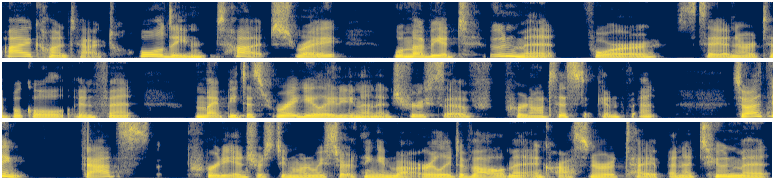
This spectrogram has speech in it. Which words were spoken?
eye contact, holding, touch, right? What might be attunement for, say, a neurotypical infant might be dysregulating and intrusive for an autistic infant. So, I think that's pretty interesting when we start thinking about early development and cross neurotype and attunement,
